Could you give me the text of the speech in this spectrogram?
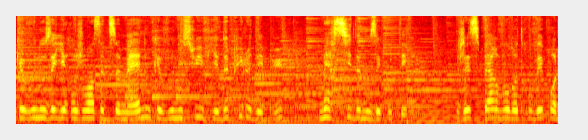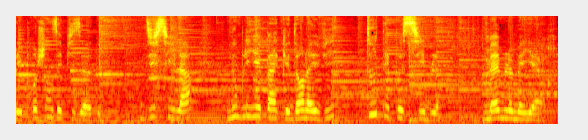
que vous nous ayez rejoints cette semaine ou que vous nous suiviez depuis le début, merci de nous écouter. J'espère vous retrouver pour les prochains épisodes. D'ici là, n'oubliez pas que dans la vie, tout est possible, même le meilleur.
